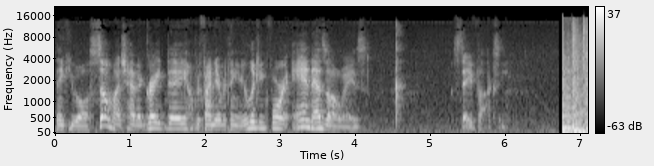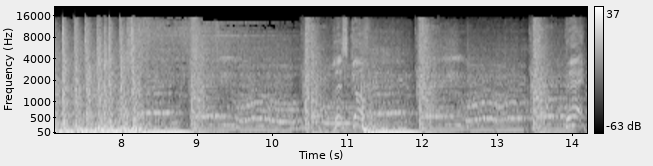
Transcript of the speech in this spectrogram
Thank you all so much. Have a great day. Hope you find everything you're looking for. And as always, stay foxy. Let's go. Bet.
